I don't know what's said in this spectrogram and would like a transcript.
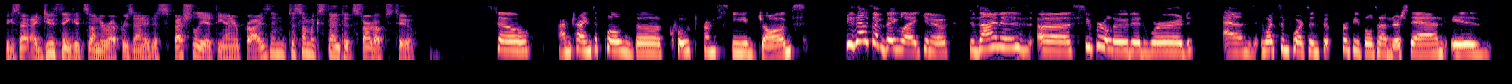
Because I, I do think it's underrepresented, especially at the enterprise and to some extent at startups too. So I'm trying to pull the quote from Steve Jobs. He said something like, you know, design is a super loaded word. And what's important for people to understand is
